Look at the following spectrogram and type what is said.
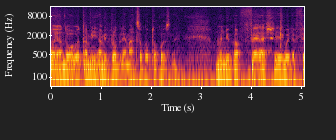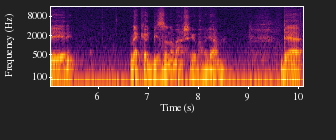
olyan dolgot, ami, ami problémát szokott okozni. Mondjuk a feleség vagy a férj meg kell, hogy bízzon a másikban, ugye? De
